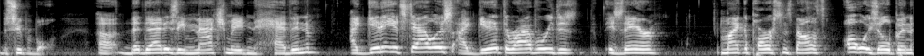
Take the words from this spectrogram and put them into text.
the Super Bowl. Uh, that that is a match made in heaven. I get it, it's Dallas. I get it, the rivalry is, is there. Micah Parsons' mouth always open.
